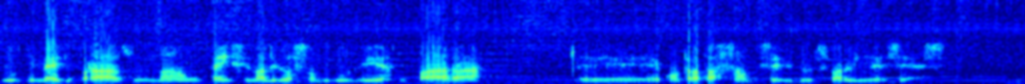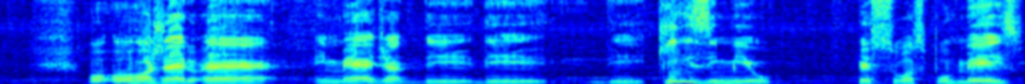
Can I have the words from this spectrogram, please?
curto e médio prazo, não tem sinalização do governo para é, contratação de servidores para o INSS. Ô, ô Rogério, é, em média de, de, de 15 mil pessoas por mês,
